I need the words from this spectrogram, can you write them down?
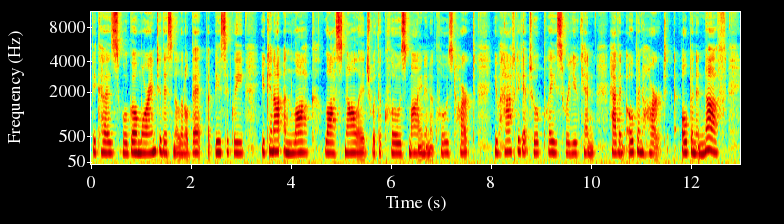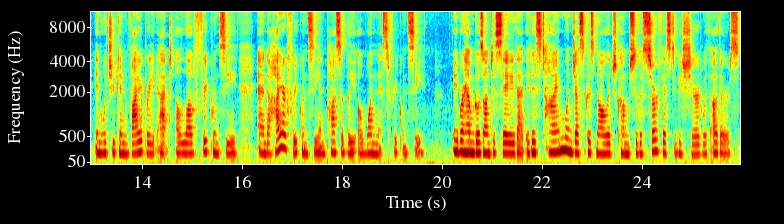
Because we'll go more into this in a little bit, but basically, you cannot unlock lost knowledge with a closed mind and a closed heart. You have to get to a place where you can have an open heart, open enough in which you can vibrate at a love frequency and a higher frequency and possibly a oneness frequency. Abraham goes on to say that it is time when Jessica's knowledge comes to the surface to be shared with others.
